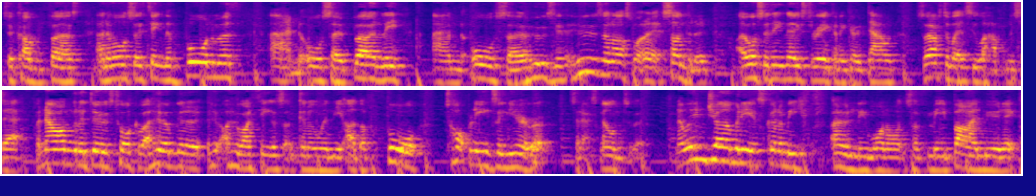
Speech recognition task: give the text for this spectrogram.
to come first, and I'm also thinking that Bournemouth and also Burnley and also who's the, who's the last one? Oh, Sunderland. I also think those three are going to go down, so I have to wait and see what happens there. But now I'm going to do is talk about who I'm going to who, I think is going to win the other four top leagues in Europe. So let's go on to it. Now in Germany, it's going to be only one answer for me: Bayern Munich.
